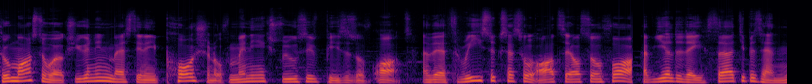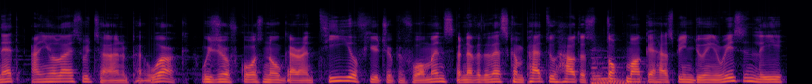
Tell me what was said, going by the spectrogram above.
Through Masterworks, you can invest in a portion of many exclusive pieces of art, and their three successful art sales so far have yielded a 30% net annualized return per work, which is of course no guarantee of future performance, but nevertheless compared to how the stock market has been doing recently,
